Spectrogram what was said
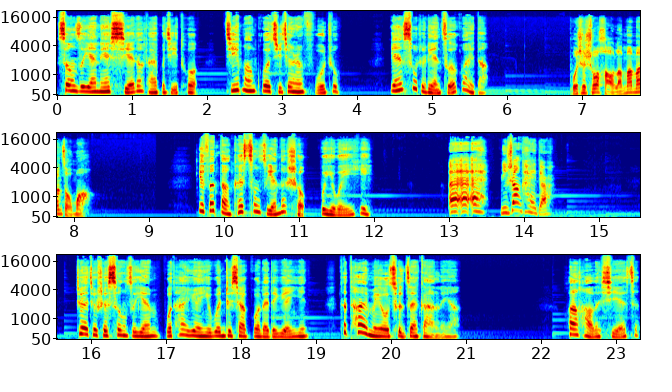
宋子妍连鞋都来不及脱，急忙过去将人扶住，严肃着脸责怪道：“不是说好了慢慢走吗？”叶凡挡开宋子妍的手，不以为意。哎哎哎，你让开一点。这就是宋子妍不太愿意温之夏过来的原因，她太没有存在感了呀。换好了鞋子，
